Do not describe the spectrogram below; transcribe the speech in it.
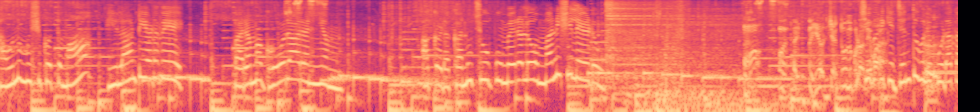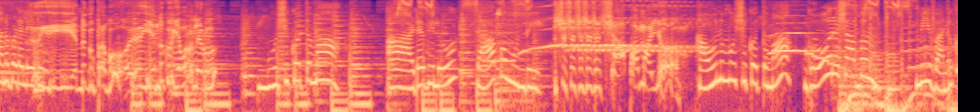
అవును ముషికొత్తమా ఇలాంటి అడవే. పరమ ఘోరారణ్యం. అక్కడ కనుచూపు మేరలో మనిషి లేడు. జంతువులు కూడా? చివరికి జంతువులు కూడా కనబడలేదు. ఎందుకు ప్రభు? ఎందుకు ఎవరు లేరు? మూషికొత్తమా ఆ అడవిలో శాపం ఉంది. అవును మూషికొత్తమా ఘోర శాపం. మీ వణుక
